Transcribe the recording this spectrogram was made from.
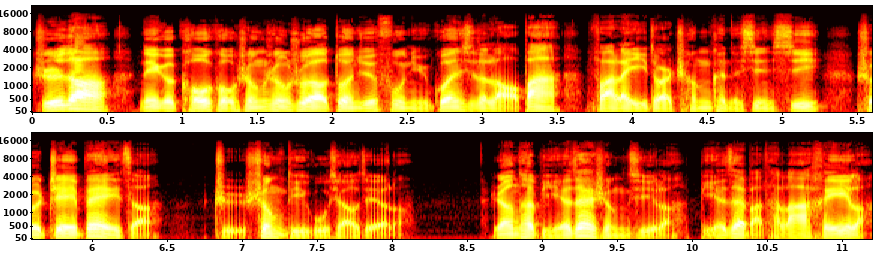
直到那个口口声声说要断绝父女关系的老爸发来一段诚恳的信息，说这辈子只剩低谷小姐了，让他别再生气了，别再把他拉黑了。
